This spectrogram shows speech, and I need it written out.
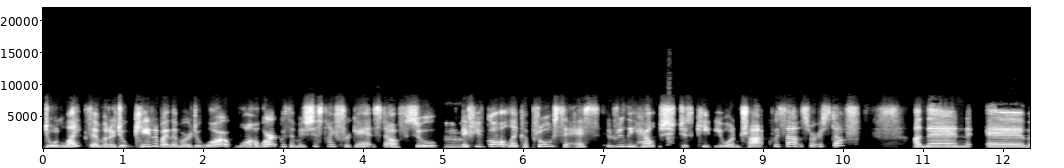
don't like them or I don't care about them or I don't want, want to work with them. It's just I forget stuff. So Mm. if you've got like a process, it really helps just keep you on track with that sort of stuff. And then um,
